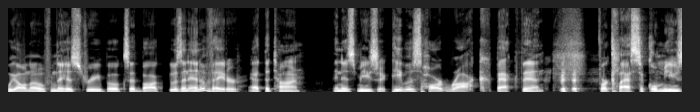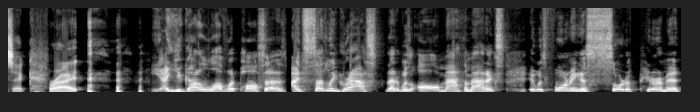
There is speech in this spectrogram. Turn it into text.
We all know from the history books that Bach he was an innovator at the time in his music. He was hard rock back then for classical music, right? Yeah, you gotta love what Paul says. I'd suddenly grasped that it was all mathematics. It was forming a sort of pyramid.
